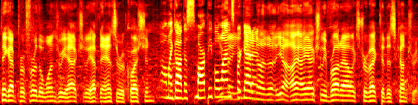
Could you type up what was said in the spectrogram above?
think I prefer the ones where you actually have to answer a question. Oh my God, the smart people ones. may- forget may it. not know- yeah, I, I actually brought Alex Trebek to this country.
